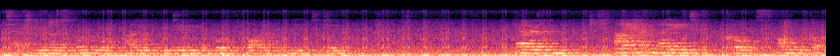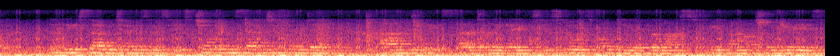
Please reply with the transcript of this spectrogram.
protecting the most vulnerable, I would be doing above what I would need to do. Um, I have made cuts on the pro- at least so in terms of its, children's centre funding and its uh, delegated schools funding over the last three financial years.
